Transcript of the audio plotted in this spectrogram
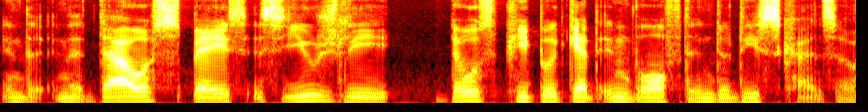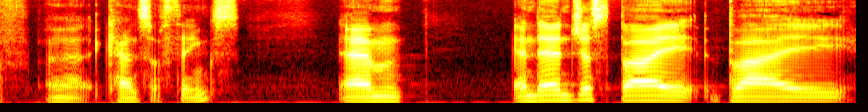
in the in the DAO space is usually those people get involved into these kinds of uh, kinds of things, um, and then just by by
